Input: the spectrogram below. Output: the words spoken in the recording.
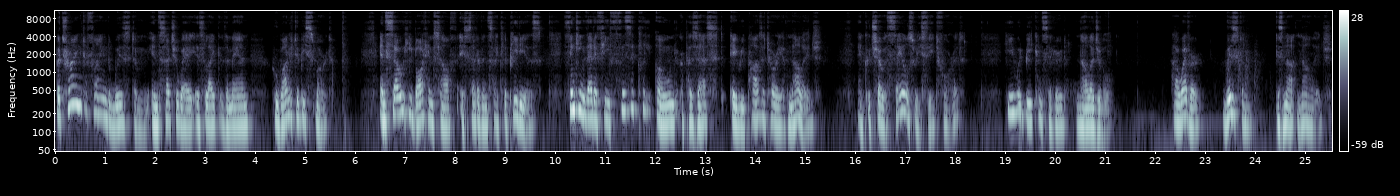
But trying to find wisdom in such a way is like the man who wanted to be smart. And so he bought himself a set of encyclopedias, thinking that if he physically owned or possessed a repository of knowledge and could show a sales receipt for it, he would be considered knowledgeable. However, wisdom is not knowledge,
